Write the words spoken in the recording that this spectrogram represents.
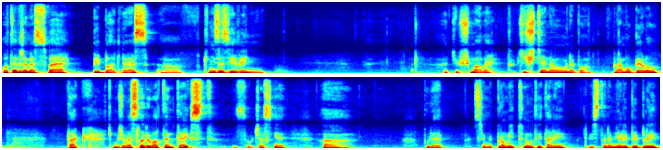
Otevřeme své Bible dnes eh, v knize Zjevení. Ať už máme tu tištěnou nebo na mobilu, tak můžeme sledovat ten text. Současně a, bude mi promítnut i tady, kdybyste neměli Bibli.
